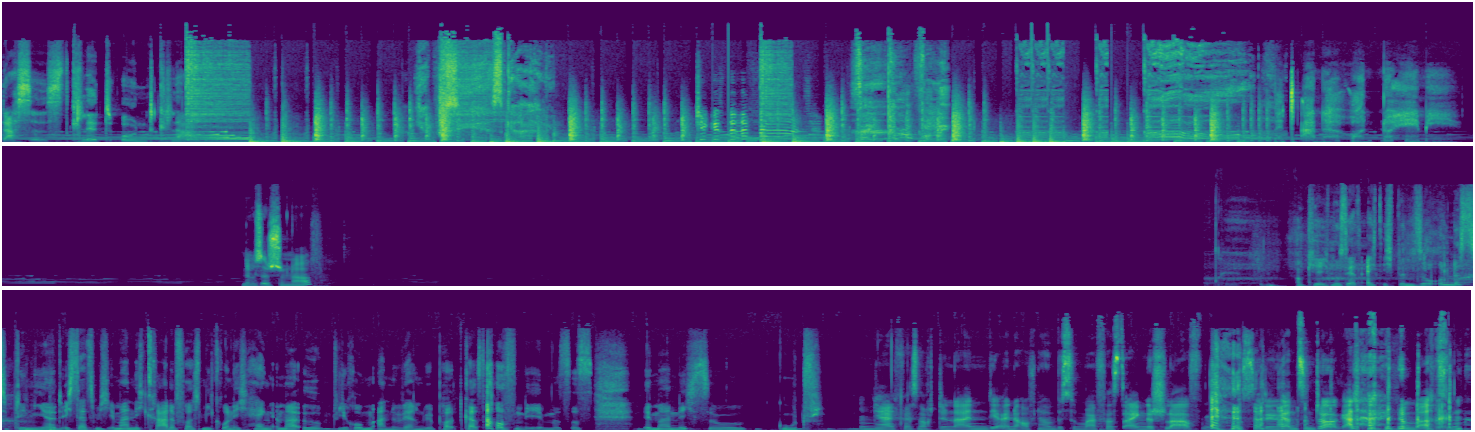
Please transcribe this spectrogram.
Das ist Klit und Klar. Mit Anne und Noemi. Nimmst du schon auf? Okay, ich muss jetzt echt, ich bin so undiszipliniert. Ich setze mich immer nicht gerade vors Mikro und ich hänge immer irgendwie rum an, während wir Podcast aufnehmen. Es ist immer nicht so gut. Ja, ich weiß noch, den einen, die eine Aufnahme bist du mal fast eingeschlafen. Musst du den ganzen Tag alleine machen.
